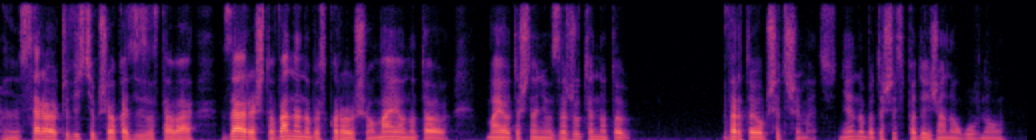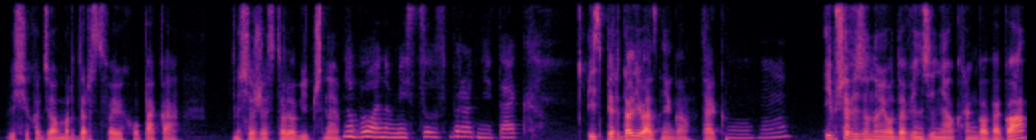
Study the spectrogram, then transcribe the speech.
E, Sara oczywiście przy okazji została zaaresztowana, no bo skoro już ją mają, no to mają też na nią zarzuty, no to warto ją przetrzymać, nie? No bo też jest podejrzaną główną, jeśli chodzi o morderstwo jej chłopaka. Myślę, że jest to logiczne. No była na miejscu zbrodni, tak? I spierdoliła z niego, tak? Mhm. I przewieziono ją do więzienia okręgowego.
